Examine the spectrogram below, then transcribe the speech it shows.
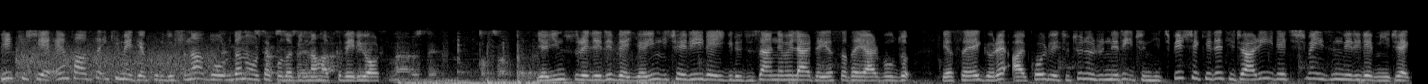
bir kişiye en fazla iki medya kuruluşuna doğrudan ortak olabilme hakkı veriyor. Yayın süreleri ve yayın içeriği ile ilgili düzenlemeler de yasada yer buldu. Yasaya göre alkol ve tütün ürünleri için hiçbir şekilde ticari iletişime izin verilemeyecek.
